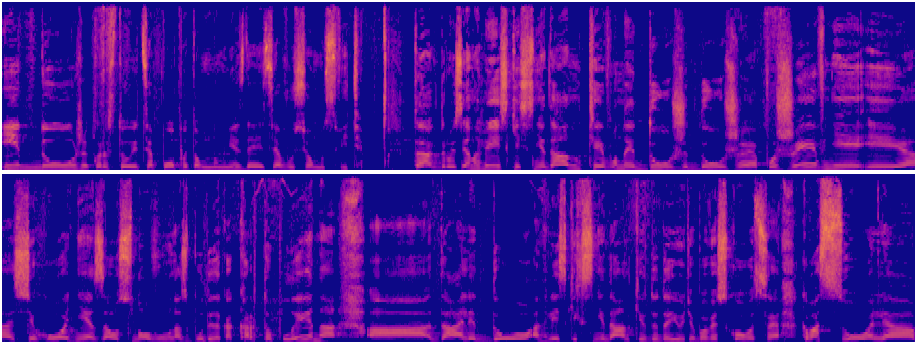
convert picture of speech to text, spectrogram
і дуже користується попитом. Ну мені здається, в усьому світі. Так, друзі, англійські сніданки вони дуже дуже поживні. І е, сьогодні за основу у нас буде така картоплина. А далі до англійських сніданків додають обов'язково це квасоля,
